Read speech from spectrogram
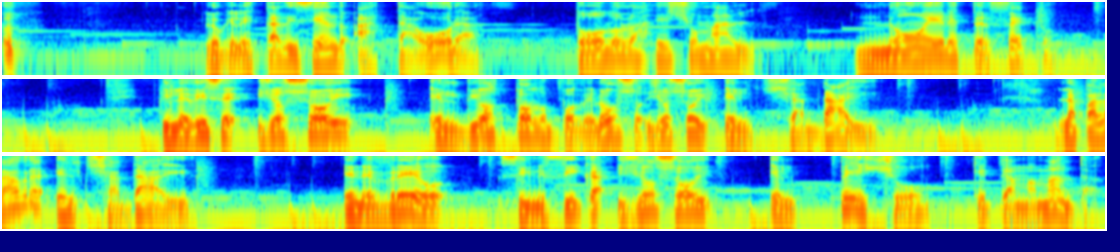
Lo que le está diciendo hasta ahora, todo lo has hecho mal no eres perfecto. Y le dice, yo soy el Dios Todopoderoso, yo soy el Shaddai. La palabra el Shaddai en hebreo significa yo soy el pecho que te amamanta.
